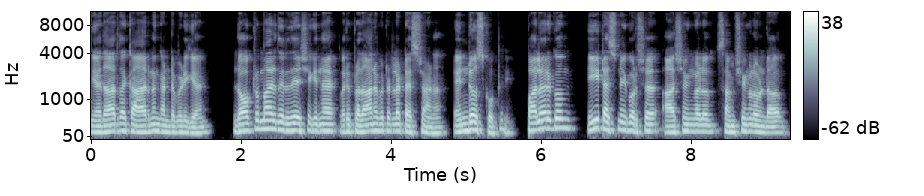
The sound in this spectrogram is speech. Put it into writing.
യഥാർത്ഥ കാരണം കണ്ടുപിടിക്കാൻ ഡോക്ടർമാർ നിർദ്ദേശിക്കുന്ന ഒരു പ്രധാനപ്പെട്ടുള്ള ടെസ്റ്റാണ് എൻഡോസ്കോപ്പി. പലർക്കും ഈ ടെസ്റ്റിനെ കുറിച്ച് ആശങ്കകളും സംശയങ്ങളും ഉണ്ടാവും.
